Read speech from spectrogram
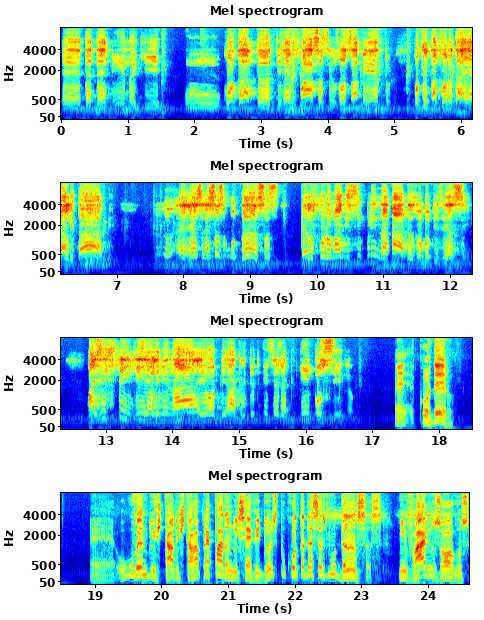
é, determina que o contratante refaça seus orçamentos, porque está fora da realidade. Essas mudanças elas foram mais disciplinadas, vamos dizer assim. Mas extinguir, eliminar, eu acredito que seja impossível. É, Cordeiro, é, o governo do estado estava preparando os servidores por conta dessas mudanças em vários órgãos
